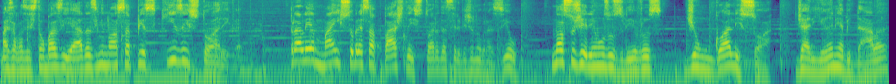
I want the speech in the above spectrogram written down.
mas elas estão baseadas em nossa pesquisa histórica. Para ler mais sobre essa parte da história da cerveja no Brasil, nós sugerimos os livros De um Gole Só, de Ariane Abdala,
